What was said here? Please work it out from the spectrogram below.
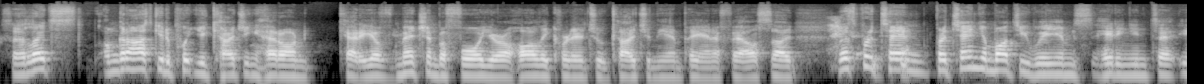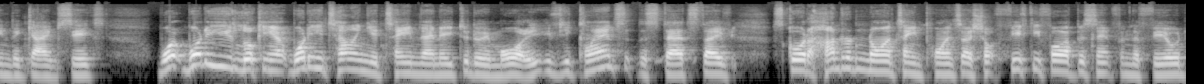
So let's. I'm going to ask you to put your coaching hat on, Caddy. I've mentioned before you're a highly credentialed coach in the MPNFL. So let's pretend pretend you're Monty Williams heading into into Game Six. What what are you looking at? What are you telling your team they need to do more? If you glance at the stats, they've scored 119 points. They shot 55% from the field,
